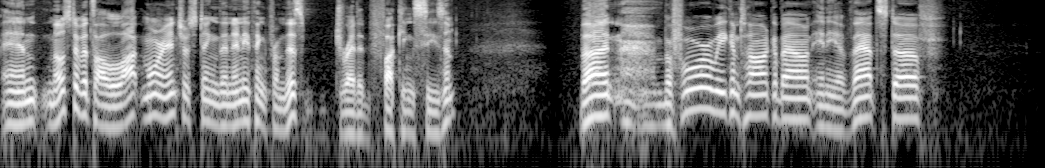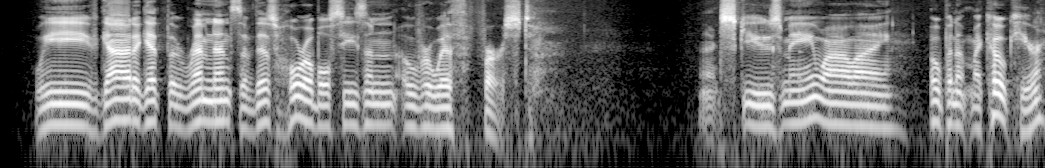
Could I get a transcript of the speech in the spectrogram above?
and most of it's a lot more interesting than anything from this dreaded fucking season. But before we can talk about any of that stuff, we've got to get the remnants of this horrible season over with first. Excuse me while I open up my Coke here.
